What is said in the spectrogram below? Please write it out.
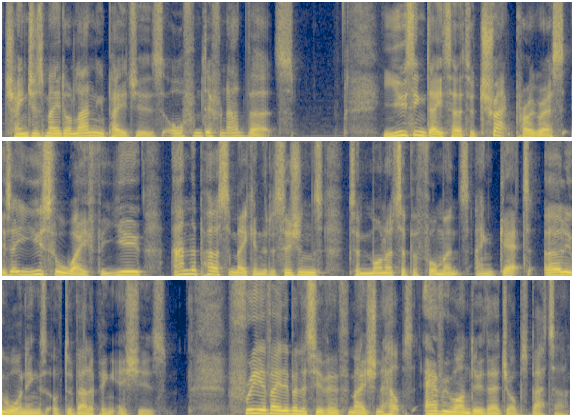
changes made on landing pages or from different adverts. Using data to track progress is a useful way for you and the person making the decisions to monitor performance and get early warnings of developing issues. Free availability of information helps everyone do their jobs better.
